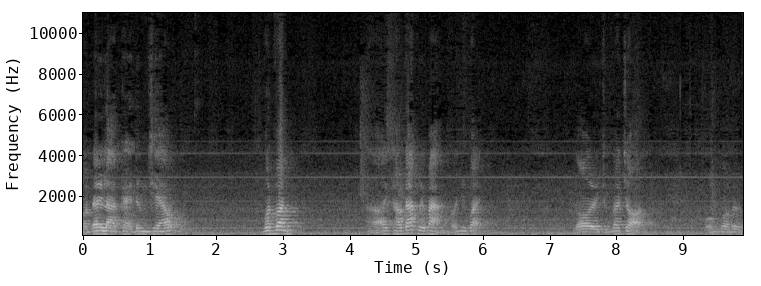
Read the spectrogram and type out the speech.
Còn đây là kẻ đường chéo vân vân. Đấy, thao tác với bảng có như vậy. Rồi chúng ta chọn. On border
